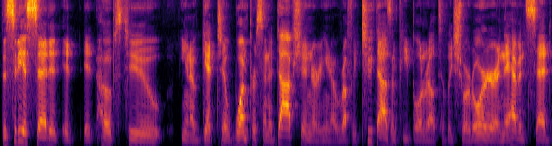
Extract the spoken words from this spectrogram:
The city has said it, it it hopes to you know get to 1% adoption or you know roughly 2000 people in relatively short order and they haven't said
